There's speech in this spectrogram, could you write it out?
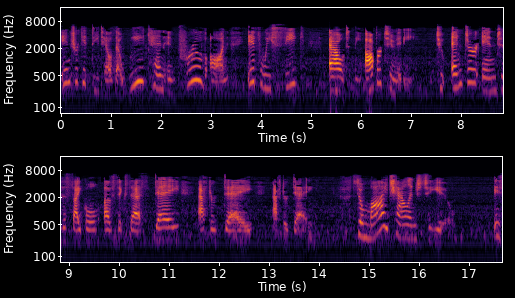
intricate details that we can improve on if we seek out the opportunity to enter into the cycle of success day after day after day. So, my challenge to you is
